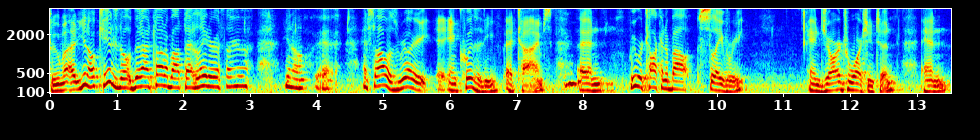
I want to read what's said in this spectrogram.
too much, you know, kids though, then I thought about that later. I said, uh, you know, uh, and so I was really inquisitive at times. And we were talking about slavery and George Washington and,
